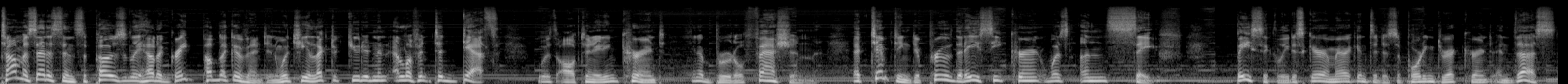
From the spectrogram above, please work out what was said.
Thomas Edison supposedly held a great public event in which he electrocuted an elephant to death with alternating current in a brutal fashion, attempting to prove that AC current was unsafe, basically to scare Americans into supporting direct current and thus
